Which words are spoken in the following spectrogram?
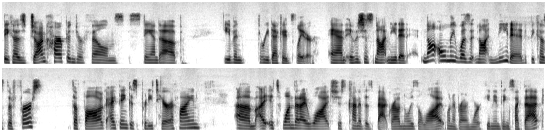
because John Carpenter films stand up even three decades later. And it was just not needed. Not only was it not needed because the first, The Fog, I think, is pretty terrifying. Um, I, it's one that I watch just kind of as background noise a lot whenever I'm working and things like that.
